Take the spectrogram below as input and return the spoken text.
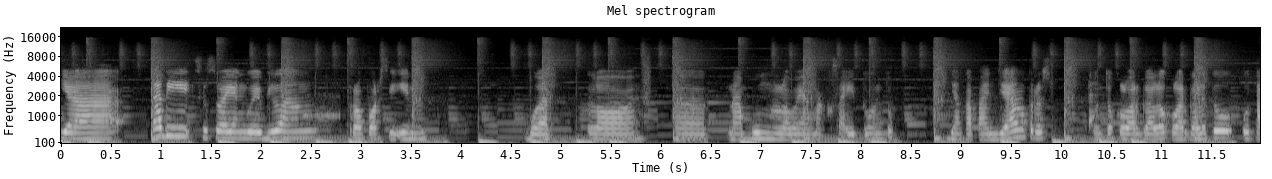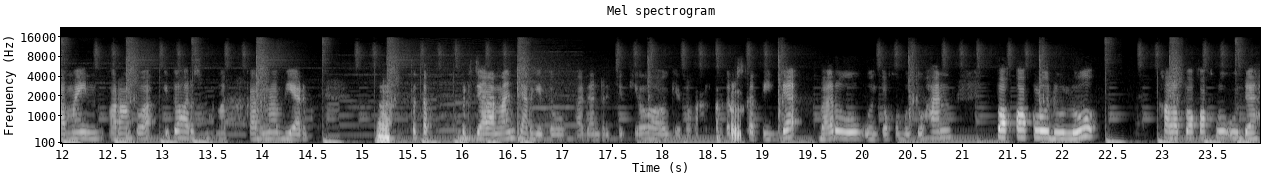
ya tadi sesuai yang gue bilang proporsiin buat lo uh, nabung lo yang maksa itu untuk jangka panjang terus untuk keluarga lo keluarga lo tuh utamain orang tua itu harus banget karena biar hmm. tetap berjalan lancar gitu keadaan rezeki lo gitu kan. Terus ketiga baru untuk kebutuhan pokok lo dulu. Kalau pokok lo udah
